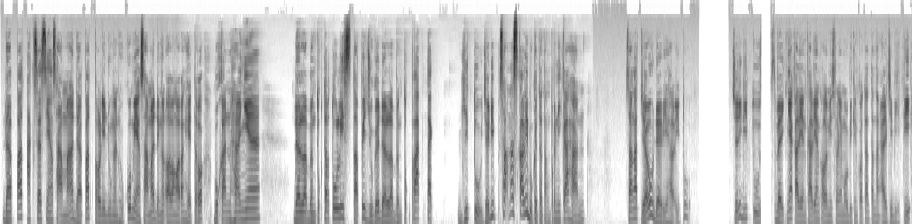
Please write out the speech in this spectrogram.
dapat akses yang sama, dapat perlindungan hukum yang sama dengan orang-orang hetero, bukan hanya dalam bentuk tertulis, tapi juga dalam bentuk praktek gitu. Jadi sama sekali bukan tentang pernikahan, sangat jauh dari hal itu. Jadi gitu, sebaiknya kalian-kalian kalau misalnya mau bikin konten tentang LGBT,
